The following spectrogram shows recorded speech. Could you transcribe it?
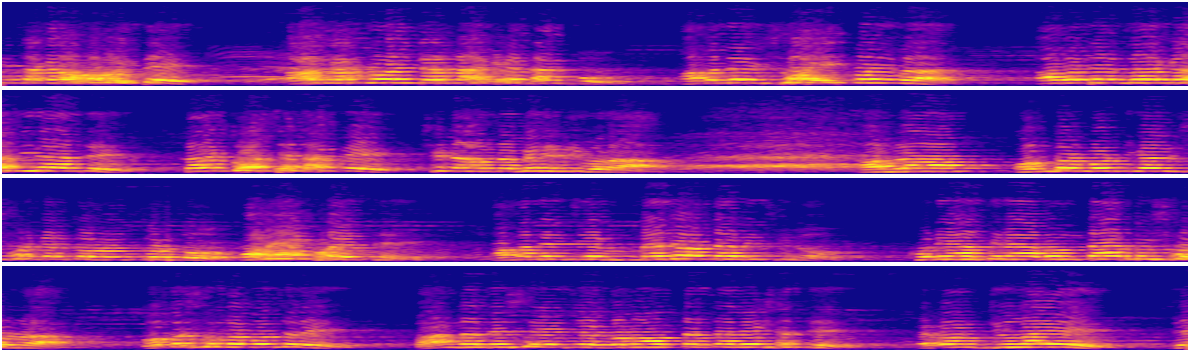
কি টাকা অভাব হইতে আমরা না খেয়ে থাকব। আমাদের শহীদ পরিবার, আমাদের যারা গাজীরা আছে, তারা থাকবে, সেটা আমরা মেনে নিব না। আমরা অন্তর্বর্তীকালীন সরকারকে অনুরোধ করব, অনেক হয়েছে। আমাদের যে মেজর দাবি ছিল, খুনি হাসিনা এবং তার দূষণরা গত ষোলো বছরে বাংলাদেশে যে গণহত্যা চালে এসেছে এবং জুলাইয়ে যে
